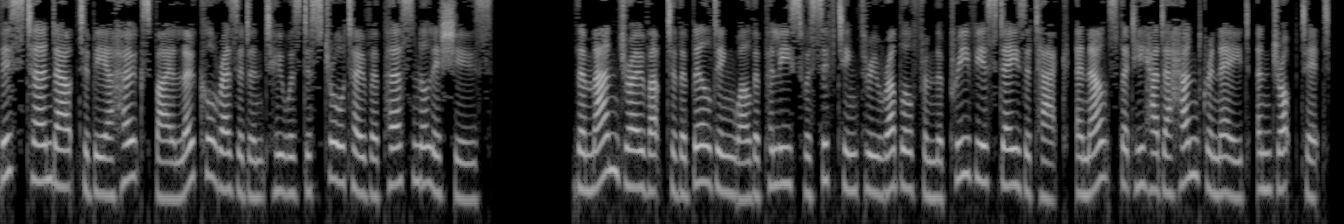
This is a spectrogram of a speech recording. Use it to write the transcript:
This turned out to be a hoax by a local resident who was distraught over personal issues. The man drove up to the building while the police were sifting through rubble from the previous day's attack, announced that he had a hand grenade, and dropped it.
